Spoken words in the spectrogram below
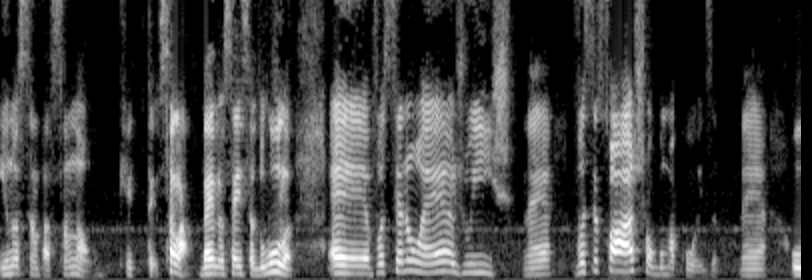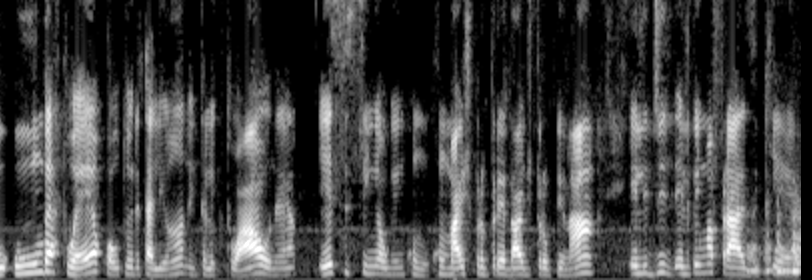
inocentação, não, que, sei lá, da inocência do Lula, é, você não é juiz, né? Você só acha alguma coisa, né? O, o Humberto Eco, autor italiano, intelectual, né? Esse sim, alguém com, com mais propriedade para opinar, ele, diz, ele tem uma frase que é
